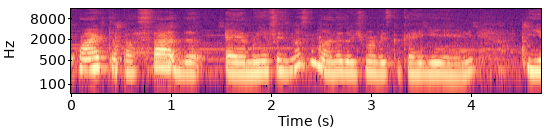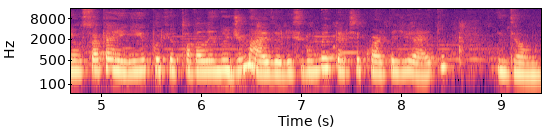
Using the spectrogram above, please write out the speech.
quarta passada, é, amanhã fez uma semana da última vez que eu carreguei ele. E eu só carreguei porque eu tava lendo demais. Eu li segunda, terça e quarta direto. Então,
